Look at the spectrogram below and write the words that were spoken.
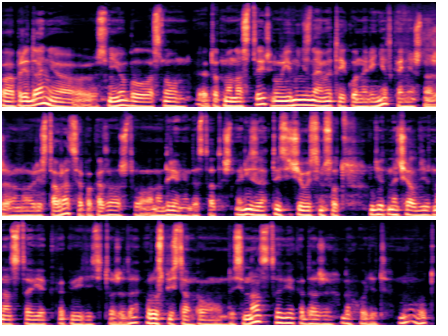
по преданию с нее был основан этот монастырь. Ну, и мы не знаем, это икона или нет, конечно же, но реставрация показала, что она древняя достаточно. Риза 1800, где-то начало 19 века, как видите, тоже, да. Роспись там, по-моему, до 17 века даже даже доходит. Ну, вот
